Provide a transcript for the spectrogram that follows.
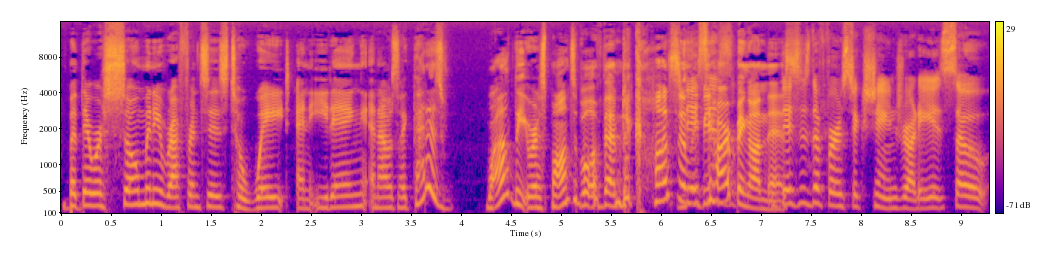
but there were so many references to weight and eating, and I was like, that is wildly irresponsible of them to constantly This be is- harping on this. This is the first exchange ready. So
